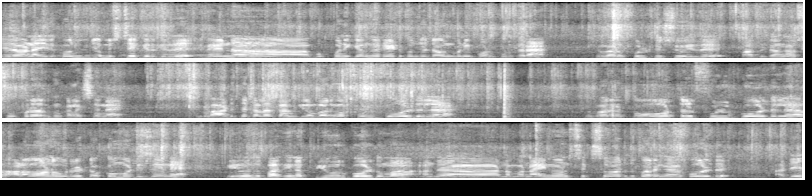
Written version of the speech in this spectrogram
இது வேணாம் இது கொஞ்சம் மிஸ்டேக் இருக்குது. வேணால் புக் பண்ணிக்கோங்க ரேட் கொஞ்சம் டவுன் பண்ணி போட்டு கொடுக்குறேன். இது வேறு ஃபுல் டிஷ்யூ இது. பார்த்துக்கோங்க சூப்பராக இருக்கும் கலெக்ஷனு இப்போ அடுத்த கலர் காமிக்கிறோம் பாருங்கள் ஃபுல் கோல்டில் இப்போ பாருங்கள் டோட்டல் ஃபுல் கோல்டில் அழகான ஒரு டொக்கோமோ டிசைனு இது வந்து பார்த்தீங்கன்னா பியூர் கோல்டுமா அந்த நம்ம நைன் ஒன் சிக்ஸ் வருது பாருங்கள் கோல்டு அதே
